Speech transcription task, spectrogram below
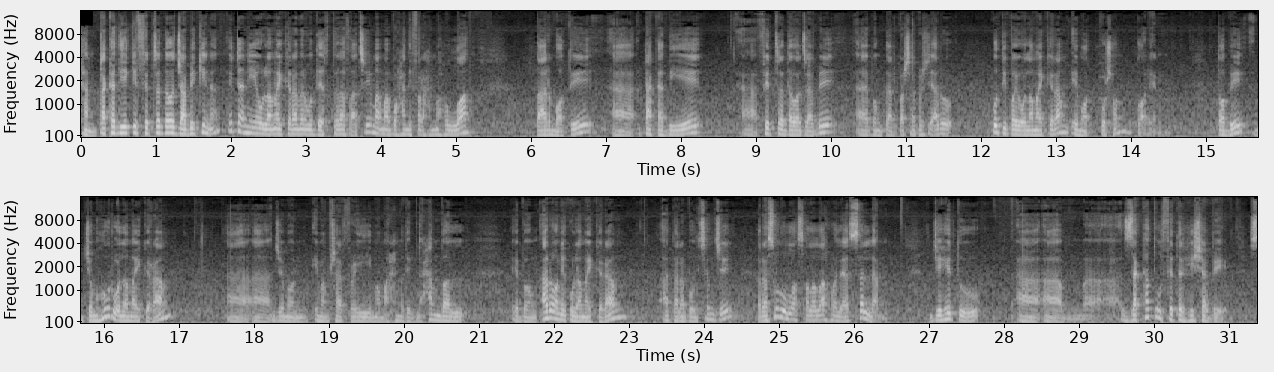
খান টাকা দিয়ে কি ফেতরা দেওয়া যাবে কি না, এটা নিয়ে ওলামাই কেরামের মধ্যে ইখতলাফ আছে। ইমাম আবু হানিফা রহমাহুল্লাহ তার মতে টাকা দিয়ে ফেতরা দেওয়া যাবে এবং তার পাশাপাশি আরও কতিপয় ওলামাই কেরাম এ মত পোষণ করেন। তবে জমহুর ওলামাই কেরাম যেমন ইমাম শাফরি ইমাম আহমদ ইবন হাম্বাল এবং আরও অনেক ওলামাই কেরাম তারা বলছেন যে রাসুল্লাহ সাল্লাহ আলিয়া আলাইসাল্লাম যেহেতু জাকাতুল ফেতর হিসাবে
